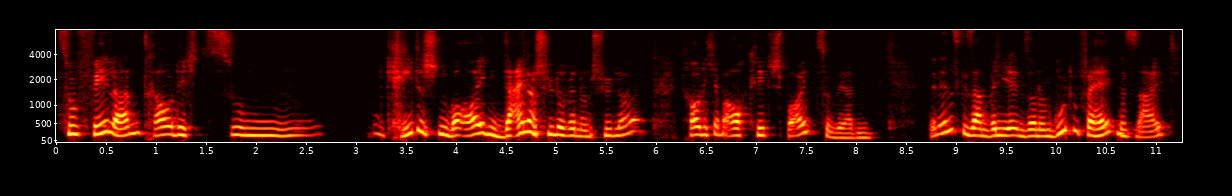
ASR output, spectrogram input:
zu Fehlern, trau dich zum kritischen Beäugen deiner Schülerinnen und Schüler, trau dich aber auch kritisch beäugt zu werden. Denn insgesamt, wenn ihr in so einem guten Verhältnis seid,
